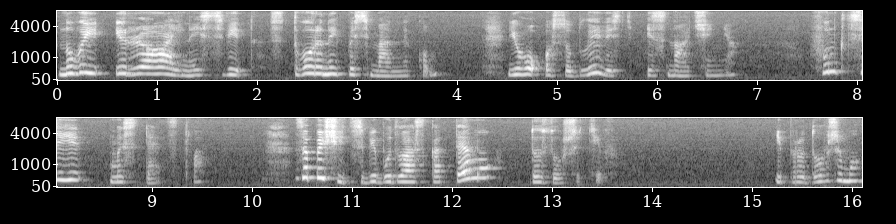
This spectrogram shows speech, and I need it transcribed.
новий і реальний світ, створений письменником, його особливість і значення, функції мистецтва. Запишіть собі, будь ласка, тему до зошитів. І продовжимо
